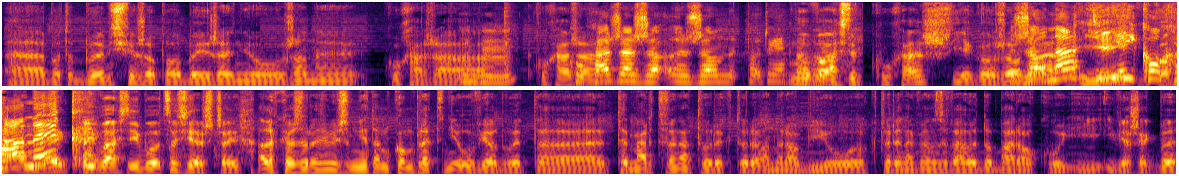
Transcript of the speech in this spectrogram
E, Bo to byłem świeżo po obejrzeniu żony kucharza. Mhm. Kucharza, Kucharza, żo- żon... no właśnie, kucharz, jego żona, Żona i jej kochanek. I właśnie, było coś jeszcze. Ale w każdym razie wiesz, mnie tam kompletnie uwiodły te, te martwe natury, które on robił, które nawiązywały do baroku i, i wiesz, jakby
